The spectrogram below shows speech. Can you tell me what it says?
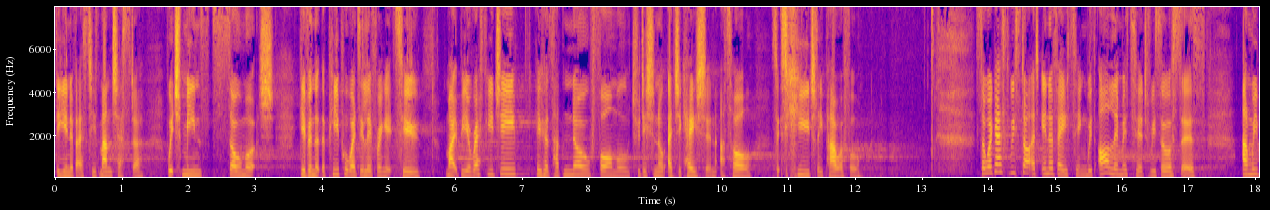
the University of Manchester, which means so much, given that the people we're delivering it to might be a refugee who has had no formal traditional education at all. So it's hugely powerful. So I guess we started innovating with our limited resources and we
